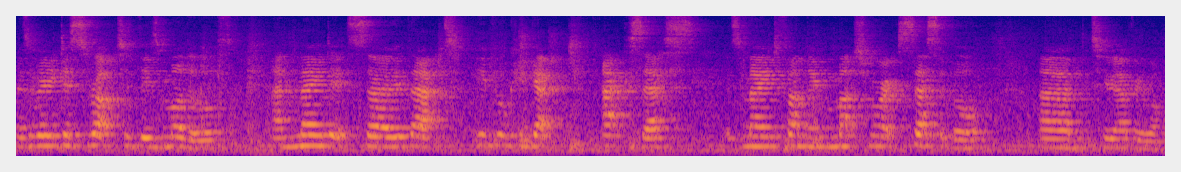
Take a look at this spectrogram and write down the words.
has really disrupted these models and made it so that people can get access. It's made funding much more accessible um, to everyone.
